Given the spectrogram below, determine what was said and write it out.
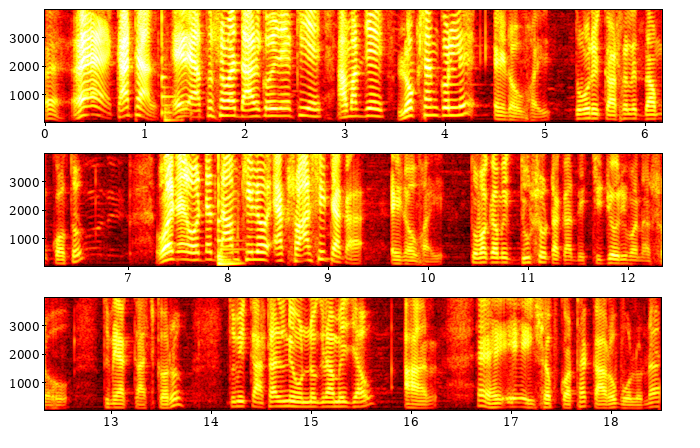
হ্যাঁ হ্যাঁ কাঁঠাল। এর এত সময় দাঁড় করে রেখে আমার যে লোকসান করলে, এই নাও ভাই। তোমার এই কাঁঠালের দাম কত? ওইটা ওইটার দাম ছিল একশো আশি টাকা। এই নাও ভাই তোমাকে আমি দুশো টাকা দিচ্ছি জরিমানা সহ। তুমি এক কাজ করো তুমি কাঁঠাল নিয়ে অন্য গ্রামে যাও আর হ্যাঁ, এইসব কথা কারও বলো না।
